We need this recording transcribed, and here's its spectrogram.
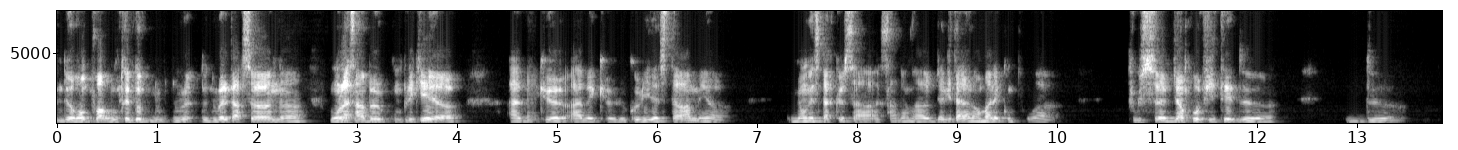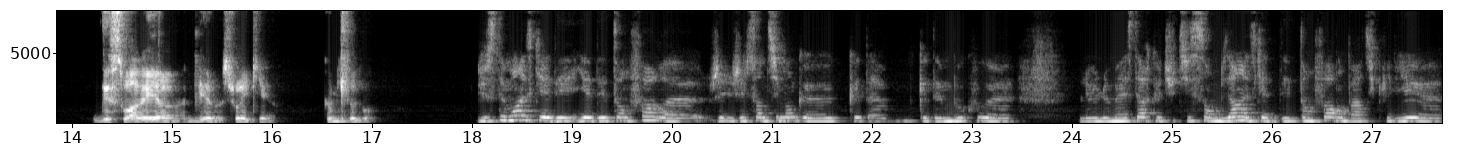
de pouvoir rencontrer de nouvelles personnes. Bon, là, c'est un peu compliqué avec, avec le Covid, etc. Mais, mais on espère que ça, ça reviendra bien vite à la normale et qu'on pourra tous euh, bien profiter de, de, des soirées euh, des, euh, sur les quais, comme il se doit. Justement, est-ce qu'il y, a des- il y a des temps forts euh, J'ai le sentiment que, que tu aimes beaucoup euh, le, le master, que tu t'y sens bien. Est-ce qu'il y a des temps forts en particulier euh,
